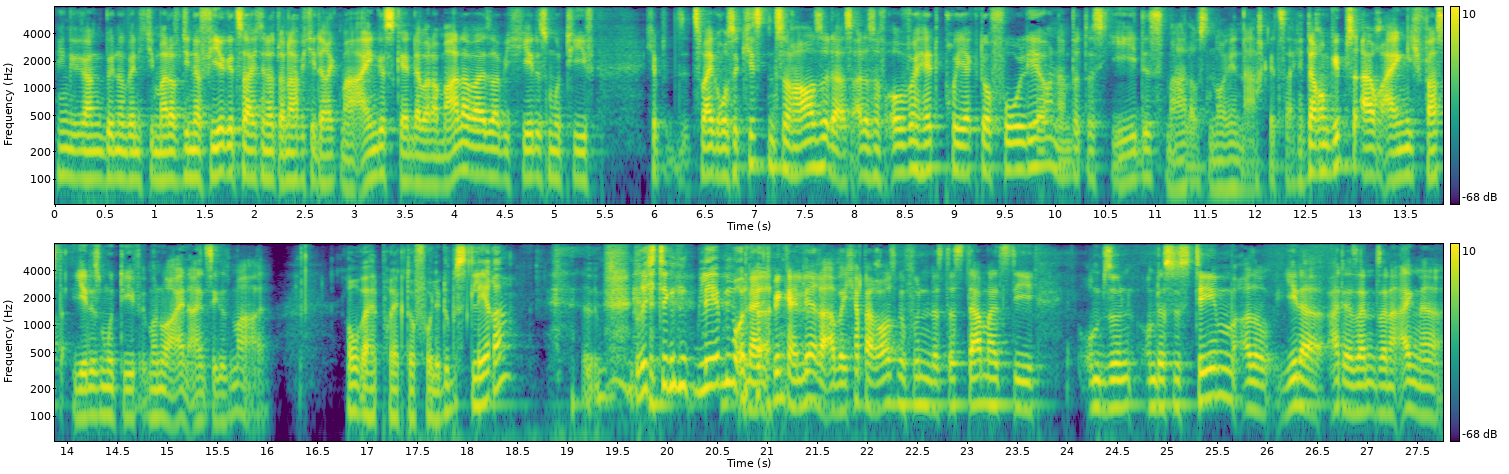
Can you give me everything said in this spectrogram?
hingegangen bin und wenn ich die mal auf DIN A4 gezeichnet habe, dann habe ich die direkt mal eingescannt. Aber normalerweise habe ich jedes Motiv ich habe zwei große Kisten zu Hause, da ist alles auf Overhead-Projektorfolie und dann wird das jedes Mal aufs Neue nachgezeichnet. Darum gibt es auch eigentlich fast jedes Motiv immer nur ein einziges Mal. Overhead-Projektorfolie. Du bist Lehrer? Im richtigen Leben? Oder? Nein, ich bin kein Lehrer, aber ich habe herausgefunden, dass das damals die, um so um das System, also jeder hat ja seine, seine eigene,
